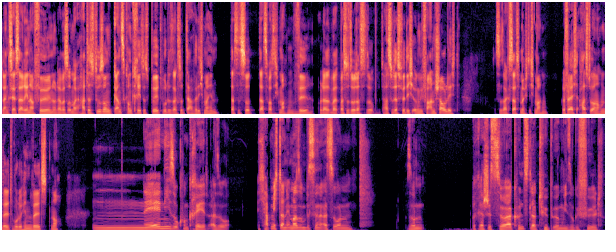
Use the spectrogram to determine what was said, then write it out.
Lanxess Arena füllen oder was auch immer. Hattest du so ein ganz konkretes Bild, wo du sagst, so da will ich mal hin? Das ist so das, was ich machen will? Oder weißt du so, dass so, hast du das für dich irgendwie veranschaulicht? Dass du sagst, das möchte ich machen? Oder vielleicht hast du auch noch ein Bild, wo du hin willst noch? Nee, nie so konkret. Also ich habe mich dann immer so ein bisschen als so ein so ein Regisseur-Künstler-Typ irgendwie so gefühlt.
